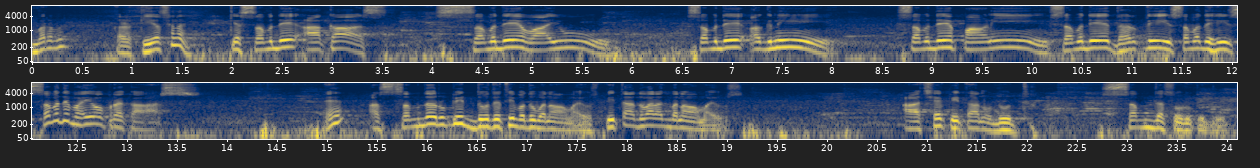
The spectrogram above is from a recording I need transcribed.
બરાબર? કારણ કહે છે ને કે શબ્દે આકાશ, શબ્દે વાયુ, શબ્દે અગ્નિ, શબ્દે પાણી, શબ્દે ધરતી, શબ્દ હિ શબ્દ ભયો પ્રકાશ. હે? આ શબ્દરૂપી દૂધથી બધું બનાવવામાં આવ્યું છે. પિતા દ્વારા જ બનાવવામાં આવ્યું છે. આ છે પિતાનું દૂધ. શબ્દ સ્વરૂપી દૂધ.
